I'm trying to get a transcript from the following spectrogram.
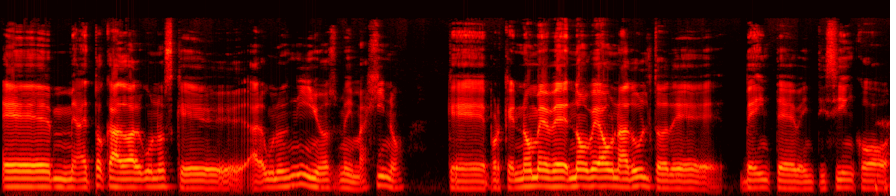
eh, me ha tocado algunos que, algunos niños, me imagino, que porque no me ve, no veo a un adulto de 20, 25,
